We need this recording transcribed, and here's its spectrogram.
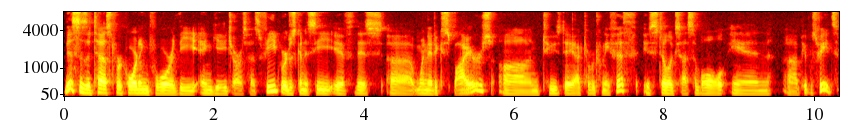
This is a test recording for the Engage RSS feed. We're just going to see if this, uh, when it expires on Tuesday, October 25th, is still accessible in uh, people's feeds.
